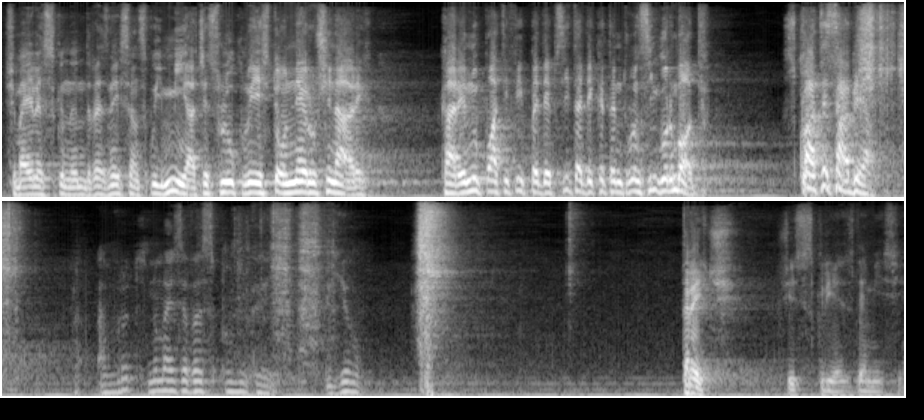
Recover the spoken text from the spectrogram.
Și mai ales când îndrăznești să-mi spui mie acest lucru este o nerușinare care nu poate fi pedepsită decât într-un singur mod. Scoate sabia! Am vrut numai să vă spun că eu... Treci și scrieți demisia.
